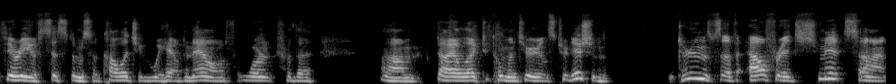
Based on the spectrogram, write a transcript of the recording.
theory of systems ecology we have now if it weren't for the um, dialectical materials tradition. In terms of Alfred Schmidt's uh,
